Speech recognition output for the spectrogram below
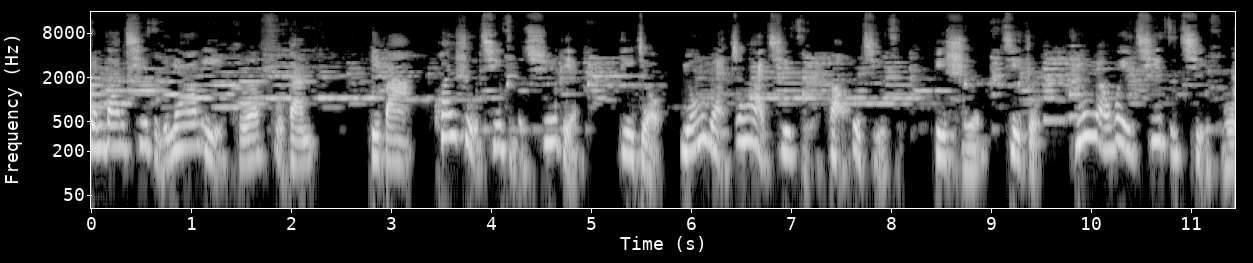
分担妻子的压力和负担。第八，宽恕妻子的缺点。第九，永远珍爱妻子，保护妻子。第十，记住，永远为妻子祈福，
